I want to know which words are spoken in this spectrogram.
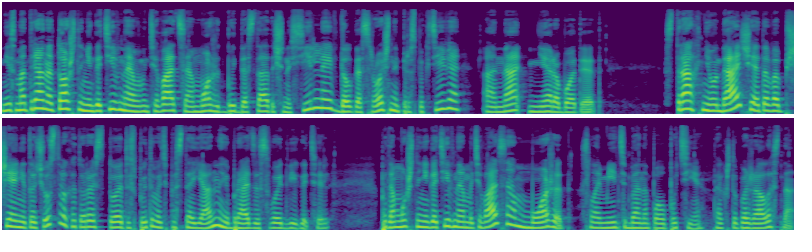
Несмотря на то, что негативная мотивация может быть достаточно сильной, в долгосрочной перспективе она не работает. Страх неудачи – это вообще не то чувство, которое стоит испытывать постоянно и брать за свой двигатель. Потому что негативная мотивация может сломить тебя на полпути. Так что, пожалуйста,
